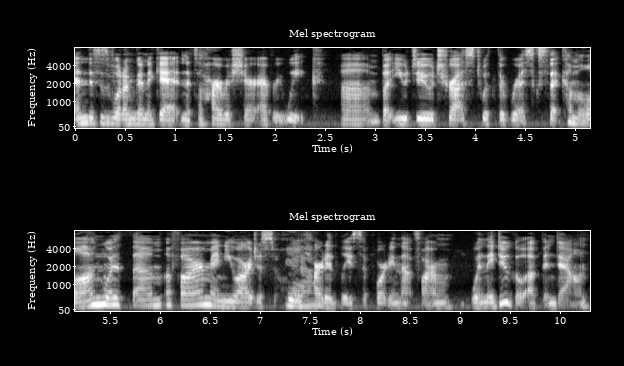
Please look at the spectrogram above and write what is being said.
And this is what I'm going to get, and it's a harvest share every week. Um, but you do trust with the risks that come along with um, a farm, and you are just Yeah. wholeheartedly supporting that farm when they do go up and down.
